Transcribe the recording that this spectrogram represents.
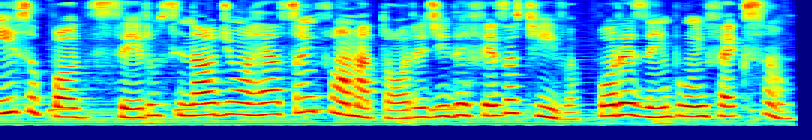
Isso pode ser um sinal de uma reação inflamatória de defesa ativa, por exemplo, uma infecção.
